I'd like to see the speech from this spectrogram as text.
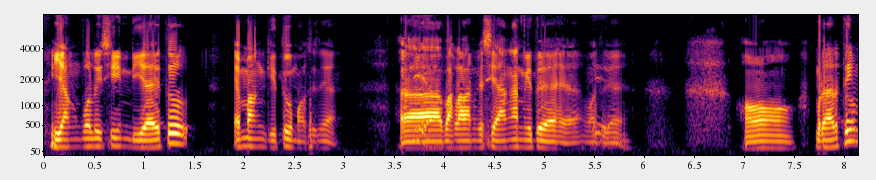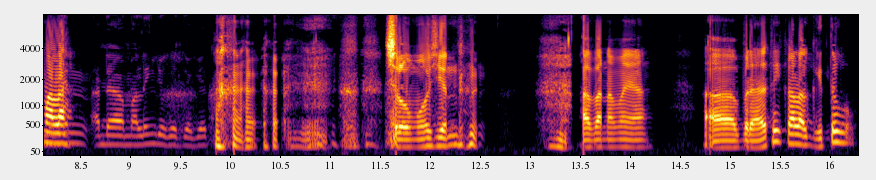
yang polisi India itu emang gitu maksudnya. Eh, Iya. pahlawan kesiangan gitu ya, ya maksudnya oh berarti malah ada maling joget-joget. Slow motion. Apa namanya? Eh, berarti kalau gitu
